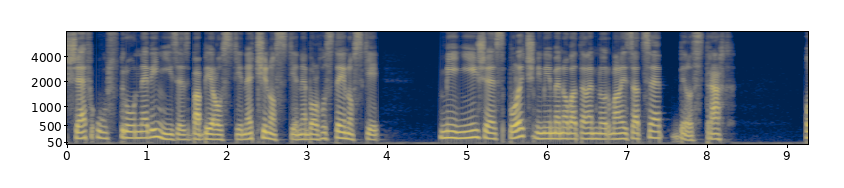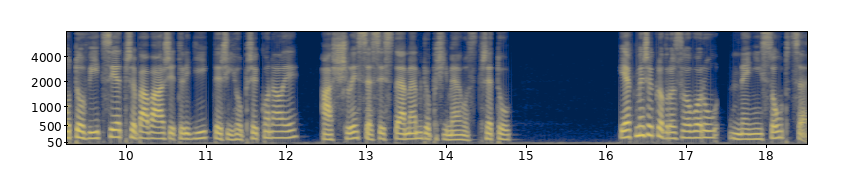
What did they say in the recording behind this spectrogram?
šéf ústru neviní ze zbabělosti, nečinnosti nebo lhostejnosti. Míní, že společným jmenovatelem normalizace byl strach. O to víc je třeba vážit lidí, kteří ho překonali a šli se systémem do přímého střetu. Jak mi řekl v rozhovoru, není soudce,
